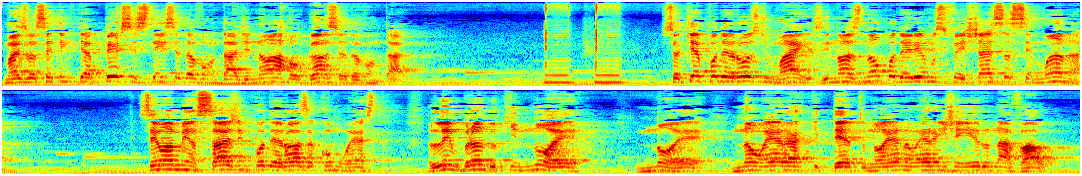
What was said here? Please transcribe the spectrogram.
Mas você tem que ter a persistência da vontade, não a arrogância da vontade. Isso aqui é poderoso demais e nós não poderíamos fechar essa semana sem uma mensagem poderosa como esta. Lembrando que Noé, Noé não era arquiteto, Noé não era engenheiro naval.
